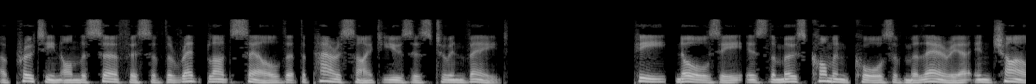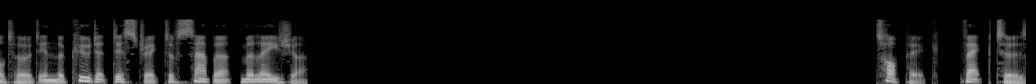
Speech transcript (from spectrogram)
a protein on the surface of the red blood cell that the parasite uses to invade. P. knowlesii is the most common cause of malaria in childhood in the Kudat district of Sabah, Malaysia. Topic: Vectors.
